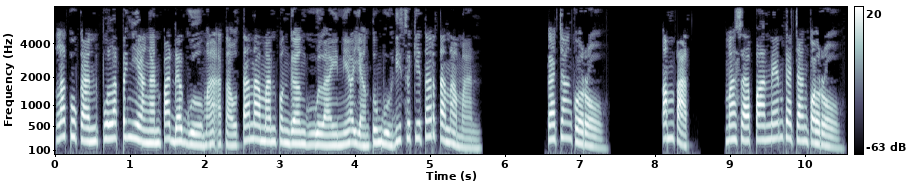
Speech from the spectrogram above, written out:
Lakukan pula penyiangan pada gulma atau tanaman pengganggu lainnya yang tumbuh di sekitar tanaman. Kacang koro 4. Masa panen kacang koro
